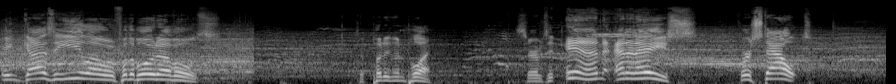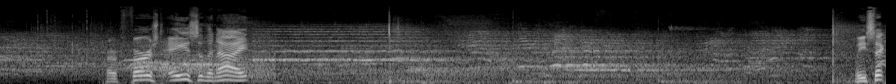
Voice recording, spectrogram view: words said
Ngazi Elo for the Blue Devils. To put it in play. Serves it in and an ace for Stout. Her first ace of the night. Lisick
